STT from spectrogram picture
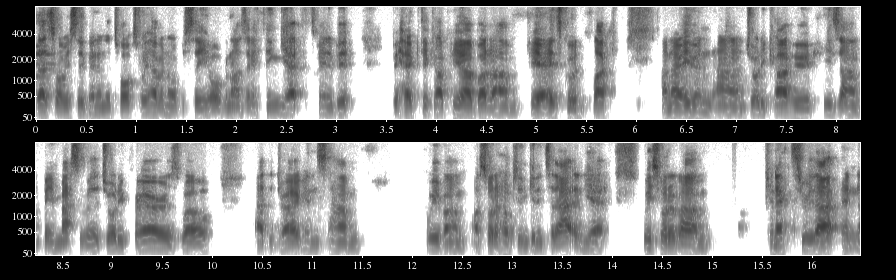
that's obviously been in the talks. We haven't obviously organized anything yet. It's been a bit, bit hectic up here, but um, yeah, it's good. Like I know even uh, Geordie Kahu, he's um, been massive with Jordy Pereira as well at the Dragons. Um, we've I sort of helped him get into that, and yeah, we sort of connect through that and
